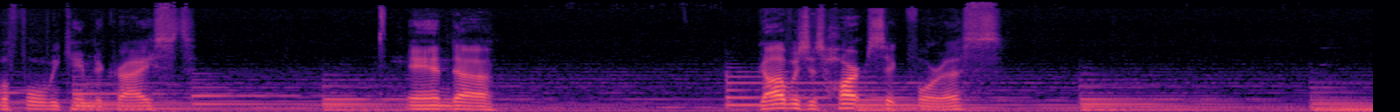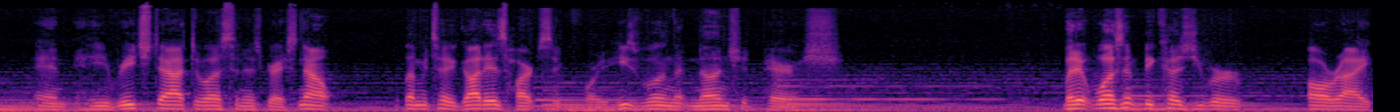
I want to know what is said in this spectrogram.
before we came to Christ, and uh, God was just heartsick for us, and He reached out to us in His grace. Now, let me tell you, God is heartsick for you. He's willing that none should perish. But it wasn't because you were all right.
